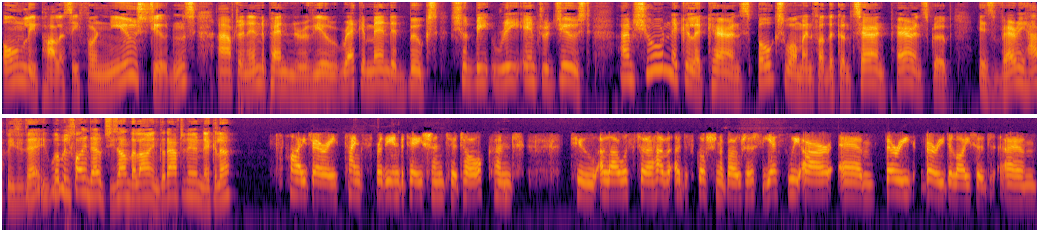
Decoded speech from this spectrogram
only policy for new students after an independent review recommended books should be reintroduced. I'm sure Nicola Kern, spokeswoman for the concerned parents group, is very happy today. Well, we'll find out. She's on the line. Good afternoon, Nicola. Hi, Jerry. Thanks for the invitation to talk and to allow us to have a discussion about it. Yes, we are um, very, very delighted. Um,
